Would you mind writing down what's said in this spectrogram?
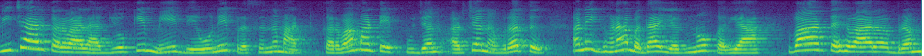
વિચાર કરવા લાગ્યો કે મેં દેવોને પ્રસન્ન કરવા માટે પૂજન, અર્ચન, વ્રત અને ઘણા બધા યજ્ઞો કર્યા. વાર તહેવાર બ્રહ્મ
